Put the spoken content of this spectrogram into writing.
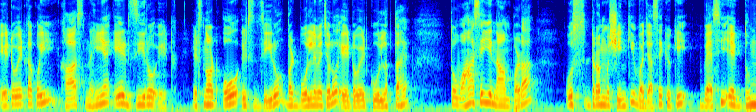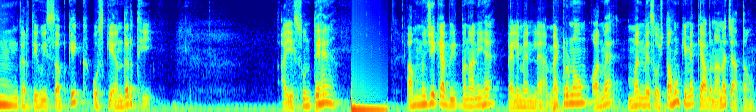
एट ओ एट का कोई खास नहीं है eight zero eight it's not o it's zero but बोलने में चलो एट ओ एट कूल लगता है तो वहाँ से ये नाम पड़ा उस ड्रम मशीन की वजह से क्योंकि वैसी एक धुम करती हुई सब किक उसके अंदर थी आइए सुनते हैं अब मुझे क्या बीट बनानी है पहले मैंने लिया मेट्रोनोम और मैं मन में सोचता हूँ कि मैं क्या बनाना चाहता हूँ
